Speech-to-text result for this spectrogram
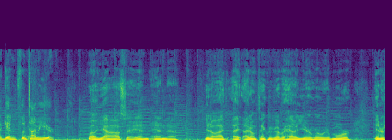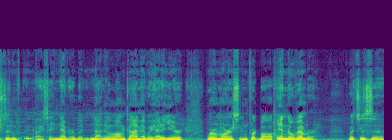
again, fun time of year. Well, yeah, I'll say, and and uh, you know, I, I I don't think we've ever had a year where we were more interested in. I say never, but not in a long time have we had a year where we're more interested in football in November, which is uh,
